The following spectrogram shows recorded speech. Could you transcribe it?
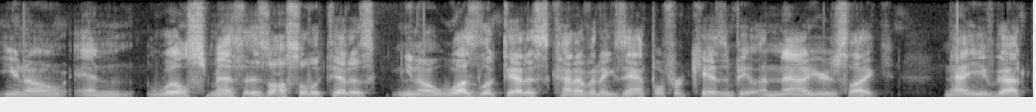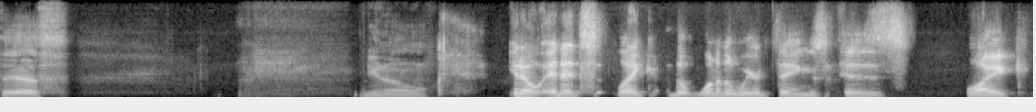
you know, and Will Smith is also looked at as you know was looked at as kind of an example for kids and people, and now you're just like, now you've got this, you know, You know, and it's like the one of the weird things is like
